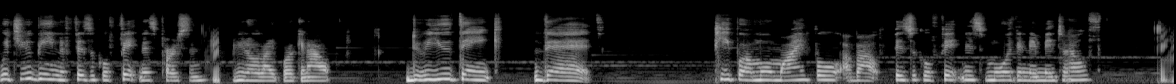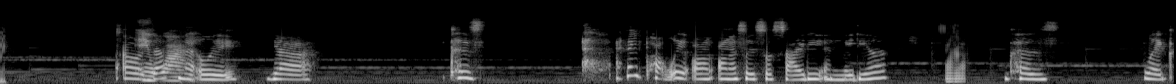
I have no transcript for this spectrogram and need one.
with you being a physical fitness person, you know, like working out, do you think that people are more mindful about physical fitness more than their mental health? oh, and why? definitely, yeah. Because I think partly, honestly, society and media. Mm-hmm. Because, like,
